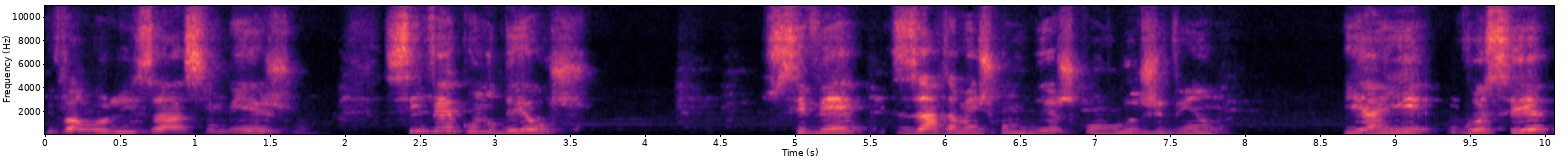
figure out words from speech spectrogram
e valorizar a si mesmo, se vê como Deus. Se vê exatamente como Deus, como luz divina. E aí você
